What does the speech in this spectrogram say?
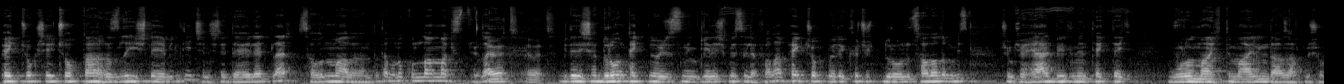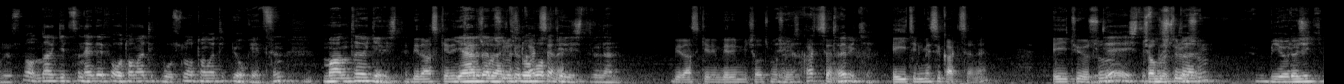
pek çok şey çok daha hızlı işleyebildiği için işte devletler savunma alanında da bunu kullanmak istiyorlar. Evet, evet. Bir de işte drone teknolojisinin gelişmesiyle falan pek çok böyle küçük drone'u salalım biz. Çünkü her birinin tek tek vurulma ihtimalini de azaltmış oluyorsun. Onlar gitsin hedefi otomatik bulsun, otomatik yok etsin. Mantığı gelişti. Bir askerin Yerde belki kaç robot sene? geliştirilen. Bir askerin verimli çalışma süresi kaç sene? Tabii ki. Eğitilmesi kaç sene? Eğitiyorsun, işte çalıştırıyorsun. biyolojik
